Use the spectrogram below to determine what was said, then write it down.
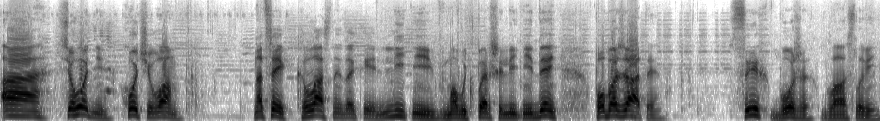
А сьогодні хочу вам на цей класний такий літній, мабуть, перший літній день побажати всіх Божих благословінь.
